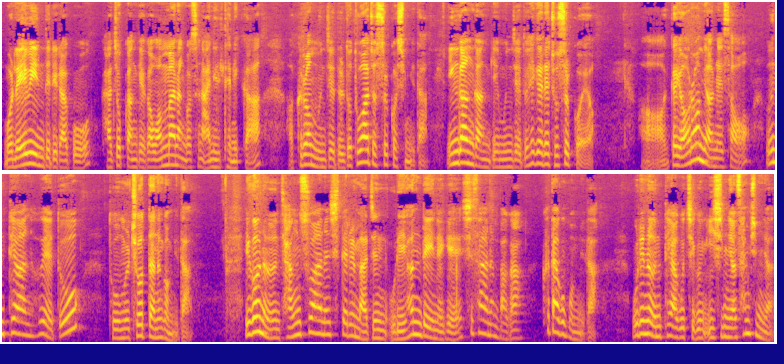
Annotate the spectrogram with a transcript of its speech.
뭐 레위인들이라고 가족 관계가 원만한 것은 아닐 테니까 그런 문제들도 도와줬을 것입니다. 인간관계 문제도 해결해 줬을 거예요. 어, 그러니까 여러 면에서 은퇴한 후에도 도움을 주었다는 겁니다. 이거는 장수하는 시대를 맞은 우리 현대인에게 시사하는 바가 크다고 봅니다. 우리는 은퇴하고 지금 20년, 30년,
